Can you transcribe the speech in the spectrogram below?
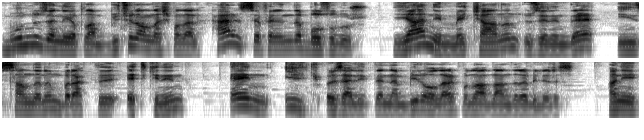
Bunun üzerine yapılan bütün anlaşmalar her seferinde bozulur. Yani mekanın üzerinde insanların bıraktığı etkinin en ilk özelliklerinden biri olarak bunu adlandırabiliriz. Hani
